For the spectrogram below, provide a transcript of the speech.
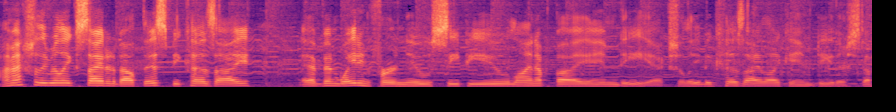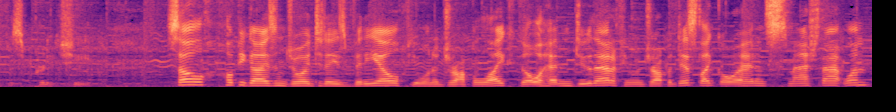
I'm actually really excited about this because I have been waiting for a new CPU lineup by AMD, actually, because I like AMD. Their stuff is pretty cheap. So, hope you guys enjoyed today's video. If you want to drop a like, go ahead and do that. If you want to drop a dislike, go ahead and smash that one.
